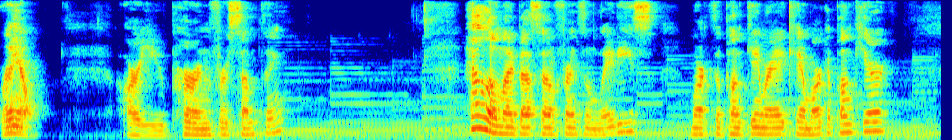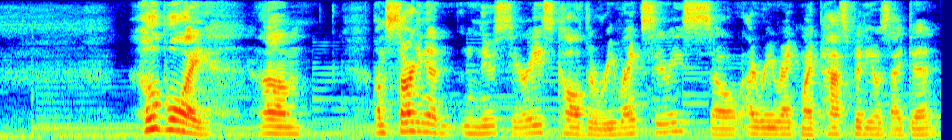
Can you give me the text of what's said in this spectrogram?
Ram. Are you purring for something? Hello, my Basset Hound friends and ladies. Mark the Punk Gamer, aka Markapunk here. Oh boy, um, I'm starting a new series called the Re-Rank series. So I re-rank my past videos I did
